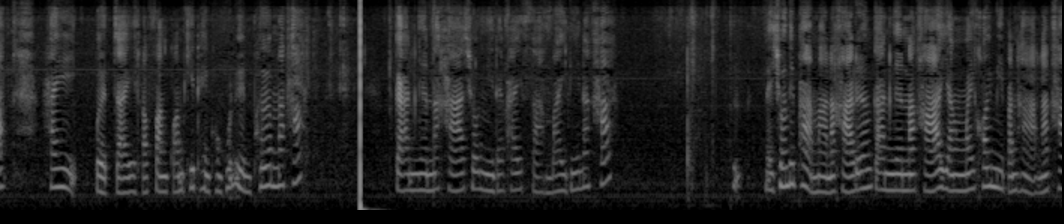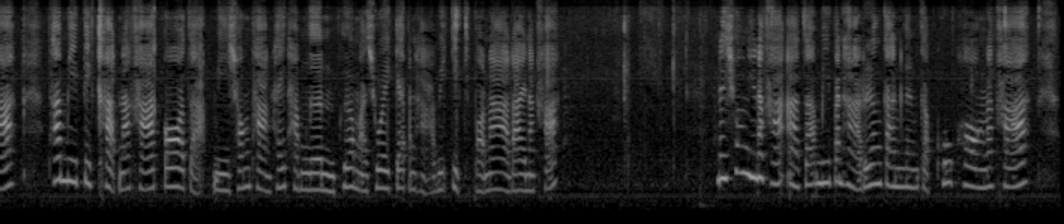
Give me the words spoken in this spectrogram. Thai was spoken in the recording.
ให้เปิดใจรับฟังความคิดเห็นของคนอื่นเพิ่มนะคะ การเงินนะคะ ช่วงนี้ได้ไพ่สามใบนี้นะคะ ในช่วงที่ผ่านมานะคะ เรื่องการเงินนะคะยังไม่ค่อยมีปัญหานะคะ ถ้ามีติดขัดนะคะก็จะมีช่องทางให้ทำเงินเพื่อมาช่วยแก้ปัญหาวิกฤตเฉพาะหน้าได้นะคะในช่วงนี้นะคะอาจจะมีปัญหาเรื่องการเงินกับคู่ครองนะคะ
